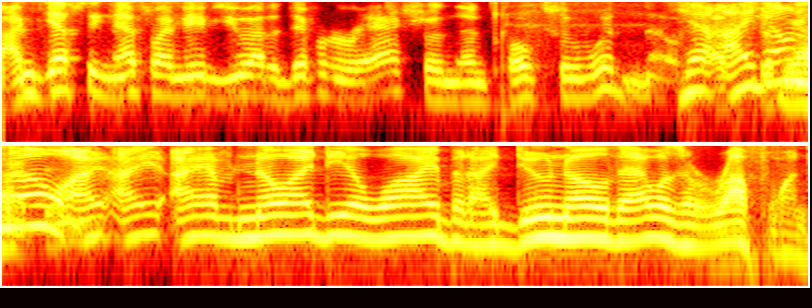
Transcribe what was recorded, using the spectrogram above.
I'm guessing that's why maybe you had a different reaction than folks who wouldn't know. Yeah, That's I don't know. I, I, I have no idea why, but I do know that was a rough one.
